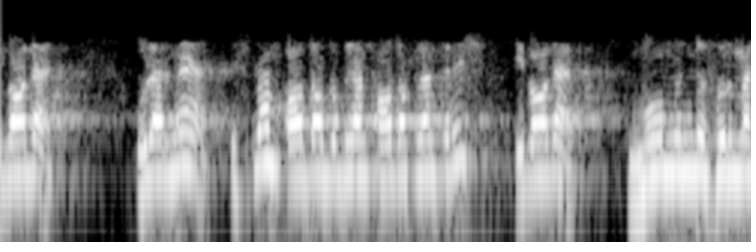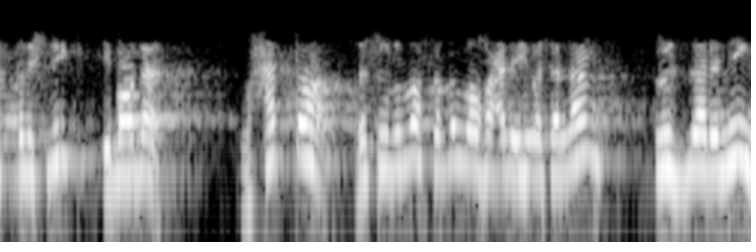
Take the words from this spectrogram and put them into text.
ibodat ularni islom odobi bilan odoblantirish ibodat mo'minni hurmat qilishlik ibodat. Va hatto rasululloh sollallohu alayhi vasallam o'zlarining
